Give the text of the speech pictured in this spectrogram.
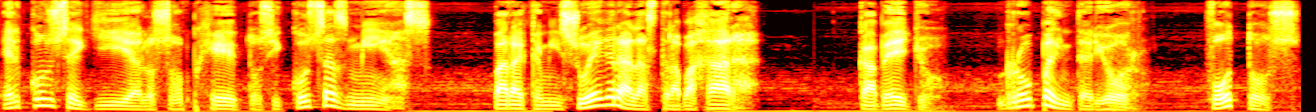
Él conseguía los objetos y cosas mías para que mi suegra las trabajara. Cabello, ropa interior, fotos,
